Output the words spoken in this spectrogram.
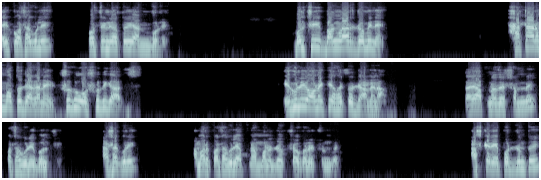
এই কথাগুলি প্রতিনিয়তই আমি বলি। বলছি, বাংলার জমিনে হাঁটার মতো জায়গা নেই, শুধু ওষুধি গাছ। এগুলি অনেকে হয়তো জানে না। তাই আপনাদের সামনে কথাগুলি বলছি। আশা করি আমার কথাগুলি আপনার মনোযোগ সহকারে শুনবেন। আজকের এ পর্যন্তই।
